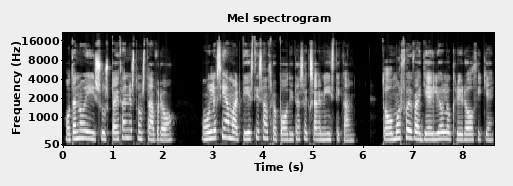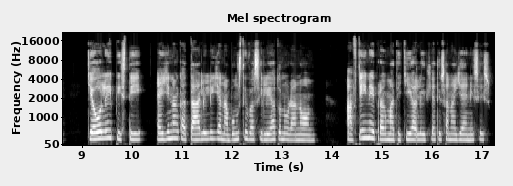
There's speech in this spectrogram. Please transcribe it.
Όταν ο Ιησούς πέθανε στον Σταυρό, όλες οι αμαρτίες της ανθρωπότητας εξαγνίστηκαν. Το όμορφο Ευαγγέλιο ολοκληρώθηκε και όλοι οι πιστοί έγιναν κατάλληλοι για να μπουν στη Βασιλεία των Ουρανών. Αυτή είναι η πραγματική αλήθεια της αναγέννησης.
